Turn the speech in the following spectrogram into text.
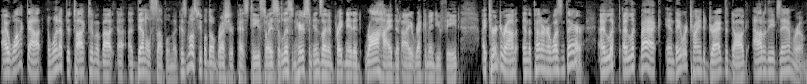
I walked out and went up to talk to him about a, a dental supplement because most people don't brush their pet's teeth. So I said, listen, here's some enzyme impregnated rawhide that I recommend you feed. I turned around and the pet owner wasn't there. I looked, I looked back and they were trying to drag the dog out of the exam room.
